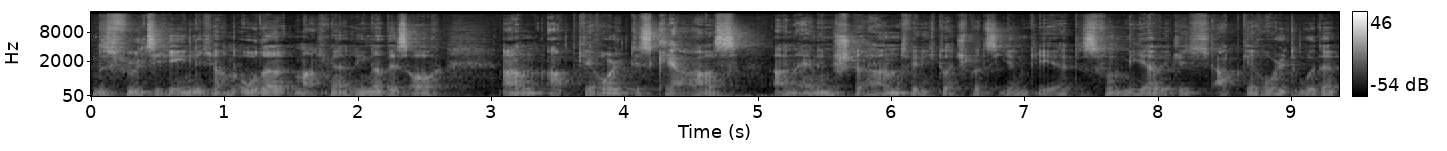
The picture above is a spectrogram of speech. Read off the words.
und es fühlt sich ähnlich an. Oder manchmal erinnert es auch an abgerolltes Glas an einem Strand, wenn ich dort spazieren gehe, das vom Meer wirklich abgerollt wurde.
